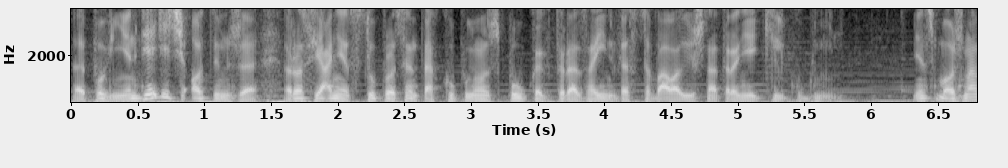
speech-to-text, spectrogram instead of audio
e, powinien wiedzieć o tym, że Rosjanie w 100% kupują spółkę, która zainwestowała już na terenie kilku gmin. Więc można,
